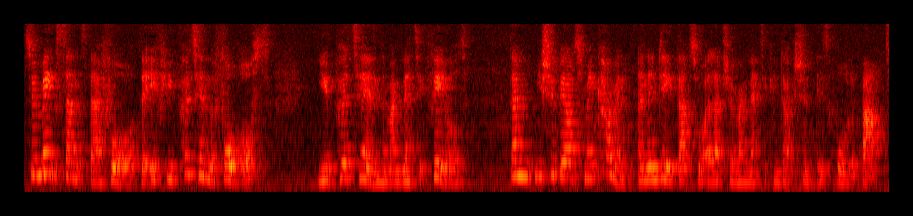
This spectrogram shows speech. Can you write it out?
So it makes sense therefore that if you put in the force, you put in the magnetic field, then you should be able to make current. And indeed, that's what electromagnetic induction is all about.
